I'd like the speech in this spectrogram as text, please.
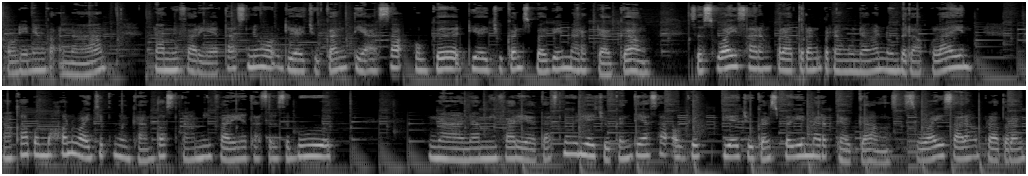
Kemudian yang keenam, nami varietas nu diajukan tiasa oge diajukan sebagai merek dagang sesuai sarang peraturan perundang-undangan nu berlaku lain, maka pemohon wajib ngegantos nami varietas tersebut. Nah, nami varietas nu diajukan tiasa oge diajukan sebagai merek dagang sesuai sarang peraturan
